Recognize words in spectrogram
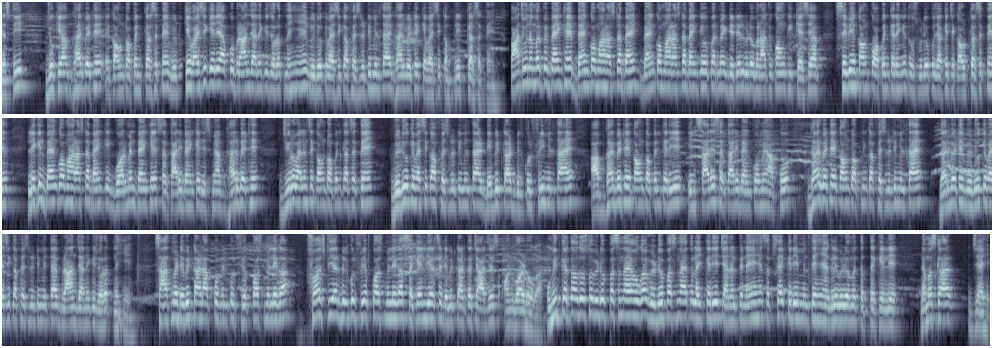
जो कि आप घर बैठे अकाउंट ओपन कर सकते हैं। वीडियो के के लिए आपको ब्रांच जाने की ज़रूरत नहीं है। वीडियो के का फैसिलिटी मिलता है, घर बैठे के कंप्लीट कर सकते हैं। पाँचवें नंबर पे बैंक है bank of Maharashtra bank bank of Maharashtra bank के ऊपर मैं एक डिटेल वीडियो बना चुका हूँ कि कैसे आप सेविंग अकाउंट को ओपन करेंगे तो उस वीडियो को जाके चेकआउट कर सकते हैं। लेकिन बैंक ऑफ़ महाराष्ट्र बैंक एक गवर्नमेंट बैंक है, सरकारी बैंक है, जिसमें आप घर बैठे ज़ीरो बैलेंस अकाउंट ओपन कर सकते हैं। वीडियो के वैसे का फैसिलिटी मिलता है, डेबिट कार्ड बिल्कुल फ्री मिलता है। आप घर बैठे अकाउंट ओपन करिए, इन सारे सरकारी बैंकों में आपको घर बैठे अकाउंट ओपनिंग का फैसिलिटी मिलता है। घर बैठे वीडियो के वैसे का फैसिलिटी मिलता है, ब्रांच जाने की ज़रूरत नहीं है। साथ में डेबिट कार्ड आपको बिल्कुल फ्री ऑफ़ कॉस्ट मिलेगा। फ़र्स्ट ईयर बिल्कुल फ्री ऑफ़ कॉस्ट मिलेगा, सेकेंड ईयर से डेबिट कार्ड का चार्जेस ऑनवर्ड होगा। उम्मीद करता हूँ दोस्तों वीडियो पसंद आया होगा, वीडियो पसंद आया तो लाइक करिए, चैनल पे नए हैं, सब्सक्राइब करिए, मिलते हैं अगले वीडियो में, तब तक के लिए नमस्कार, जय हिंद।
